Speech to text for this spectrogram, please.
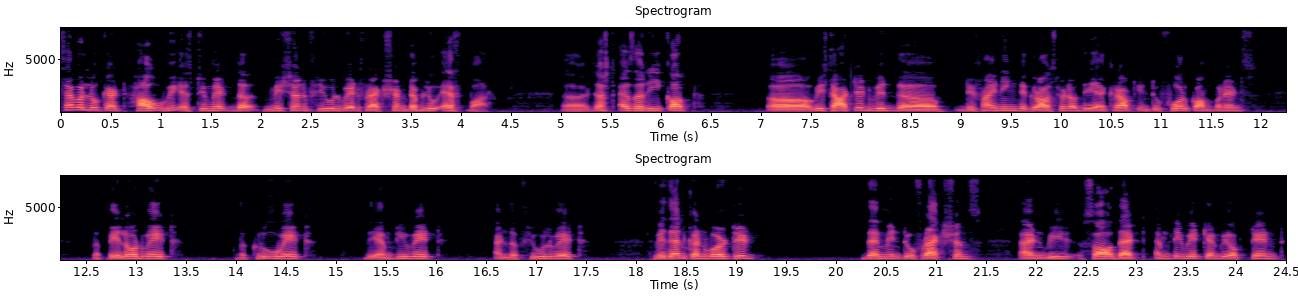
us have a look at how we estimate the mission fuel weight fraction W f bar. Uh, just as a recap, uh, we started with uh, defining the gross weight of the aircraft into four components the payload weight, the crew weight, the empty weight and the fuel weight. We then converted them into fractions and we saw that empty weight can be obtained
